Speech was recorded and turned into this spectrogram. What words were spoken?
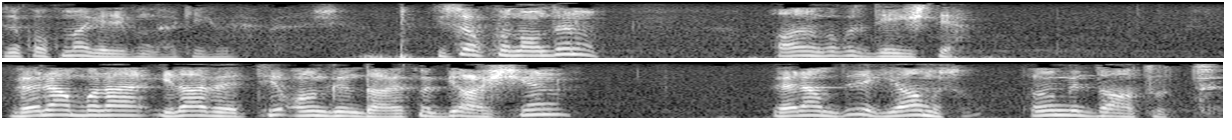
Bizim kokuma geliyor bunlar gibi. Misak kullandın ağzın kokusu değişti. Mevlam buna ilave etti. 10 gün daha etme bir aşçın. Mevlam dedi ki ya Musa 10 gün daha tut.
